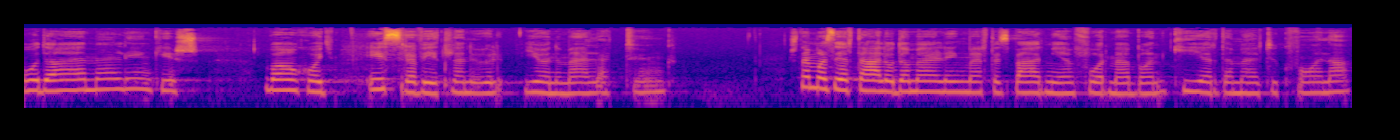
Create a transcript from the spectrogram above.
odaáll mellénk, és van, hogy észrevétlenül jön mellettünk. És nem azért áll oda mellénk, mert ez bármilyen formában kiérdemeltük volna,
